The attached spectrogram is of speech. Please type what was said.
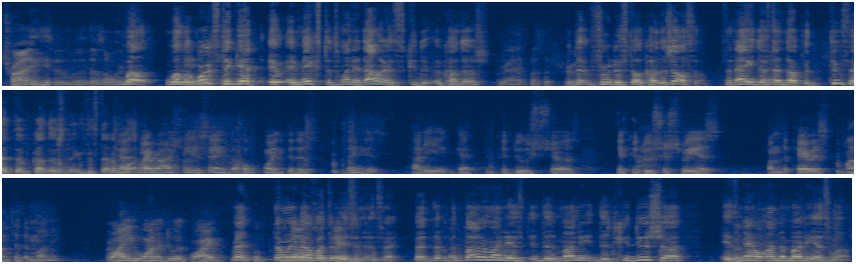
trying to, but it doesn't work. Well, well, it He works to get. It, it makes the twenty dollars kadosh. right, but the fruit. The fruit is still kadosh also. So now you just end up with two sets of kadosh things instead of That's one. That's why Rashi is saying the whole point of this thing is how do you get the kedusha, the kedusha shriyas from the Paris onto the money? Why you want to do it? Why? Right. who- Don't who worry about what the cares? reason is. Right. But the, the bottom line is the money, the kedusha, is now on the money as well.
